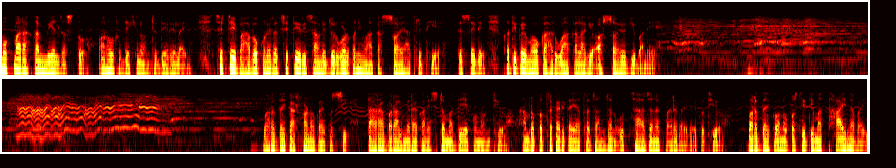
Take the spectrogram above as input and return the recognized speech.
मुखमा राख्दा मेल जस्तो अनौठो देखिनुहुन्थ्यो धेरैलाई। छिट्टै भावुक र छिट्टै रिसाउने दुर्गुण पनि उहाँका सहयात्री थिए। त्यसैले कतिपय मौकाहरू उहाँका लागि असहयोगी बने। भरतदाई काठमाडौँ गएपछि तारा बराल मेरा घनिष्ठमध्ये एक हुनुहुन्थ्यो। हाम्रो पत्रकारिता यात्रा झन्झन उत्साहजनक भएर गइरहेको थियो। भरतदाईको अनुपस्थितिमा थाहै नभई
